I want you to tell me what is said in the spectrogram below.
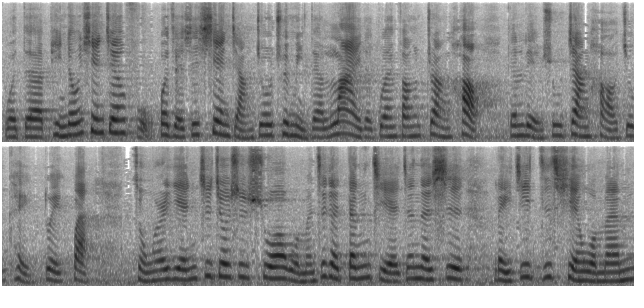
我的屏东县政府或者是县长周春米的 LINE 的官方账号跟脸书账号就可以兑换。总而言之，就是说我们这个灯节真的是累积之前我们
